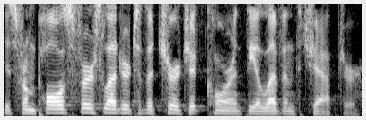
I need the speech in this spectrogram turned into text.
is from Paul's first letter to the church at Corinth, the 11th chapter.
